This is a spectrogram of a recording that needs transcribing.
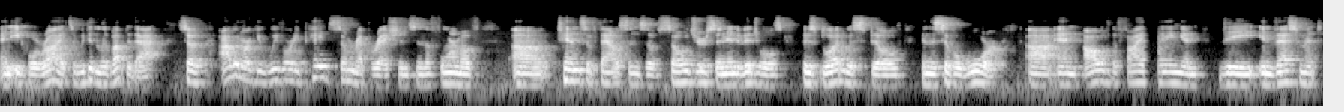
and equal rights, and we didn't live up to that. So I would argue we've already paid some reparations in the form of uh, tens of thousands of soldiers and individuals whose blood was spilled in the Civil War, uh, and all of the fighting and the investment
